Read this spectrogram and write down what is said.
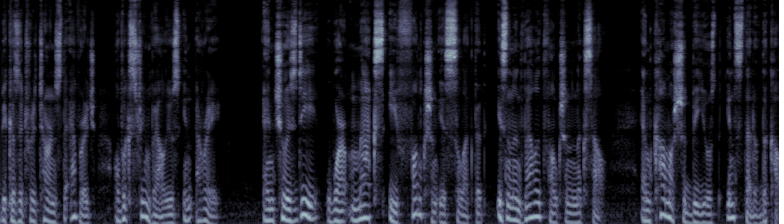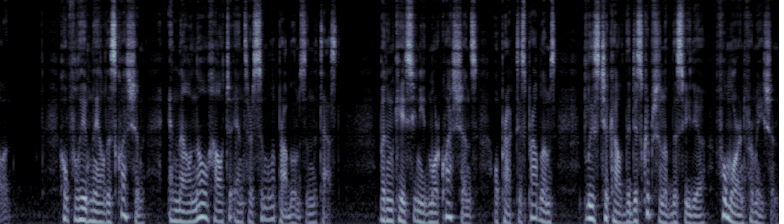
because it returns the average of extreme values in array. And choice D, where max if function is selected, is an invalid function in Excel, and comma should be used instead of the colon. Hopefully you've nailed this question and now know how to answer similar problems in the test. But in case you need more questions or practice problems, please check out the description of this video for more information.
